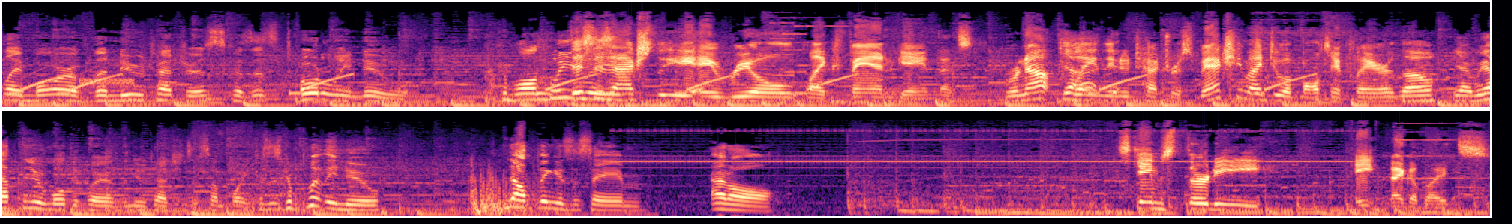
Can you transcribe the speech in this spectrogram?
play more of the new Tetris because it's totally new. Completely. this is actually a real like fan game. That's we're not playing I- the new Tetris. We actually might do a multiplayer though. Yeah, we have to do a multiplayer of the new Tetris at some point because it's completely new. Nothing is the same at all. This game's 38 megabytes.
